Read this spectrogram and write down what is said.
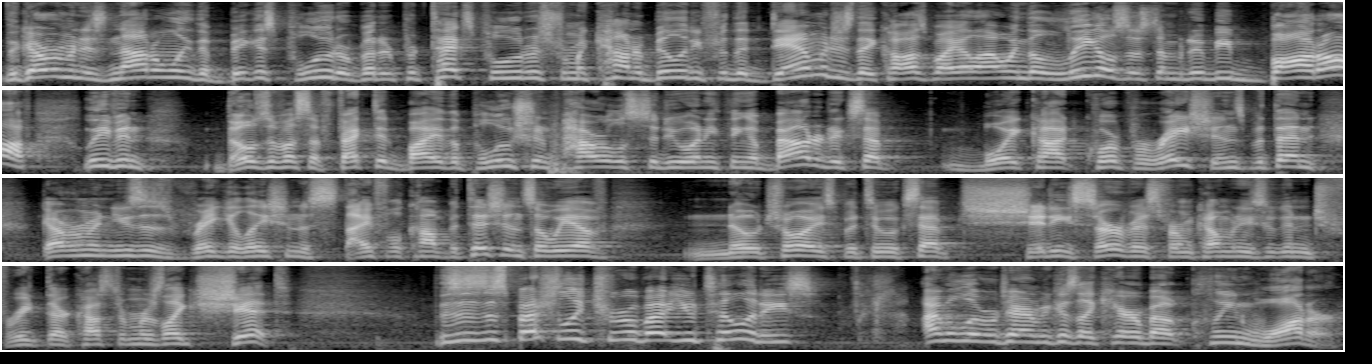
The government is not only the biggest polluter, but it protects polluters from accountability for the damages they cause by allowing the legal system to be bought off, leaving Those of us affected by the pollution powerless to do anything about it except boycott corporations, but then government uses regulation to stifle competition, so we have no choice but to accept shitty service from companies who can treat their customers like shit. This is especially true about utilities. I'm a libertarian because I care about clean water.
